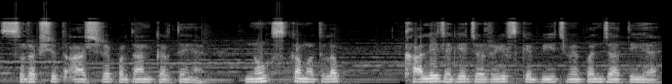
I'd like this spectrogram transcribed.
सुरक्षित आश्रय प्रदान करते हैं। नोक्स का मतलब खाली जगह जो रीफ्स के बीच में बन जाती है।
